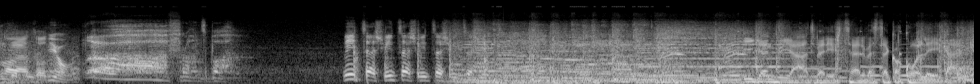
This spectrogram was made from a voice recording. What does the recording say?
Na látod. Jó. Ah, francba. Vicces, vicces, vicces, vicces, vicces. Igen hülye átverést szerveztek a kollégák.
